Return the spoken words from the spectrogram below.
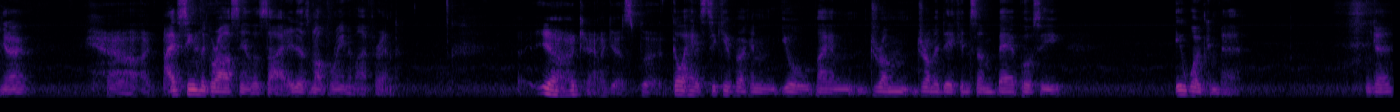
You know, I, I've seen the grass on the other side. It is not greener, my friend. yeah, okay, I guess, but Go ahead, stick your fucking your fucking drum drum a dick in some bear pussy. It won't compare. Okay.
